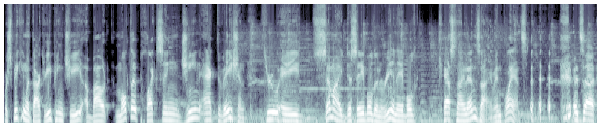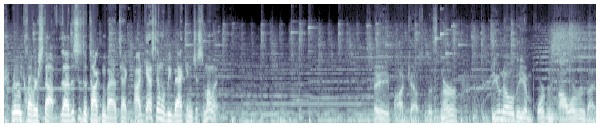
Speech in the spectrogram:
We're speaking with Dr. Yiping Chi about multiplexing gene activation through a semi disabled and re enabled Cas9 enzyme in plants. it's uh, really clever stuff. Uh, this is the Talking Biotech podcast, and we'll be back in just a moment. Hey, podcast listener. Do you know the important power that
